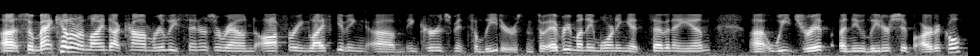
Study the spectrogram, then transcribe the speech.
uh, so mattkelleronline.com really centers around offering life giving um, encouragement to leaders and so every Monday morning at 7 a.m. Uh, we drip a new leadership article.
